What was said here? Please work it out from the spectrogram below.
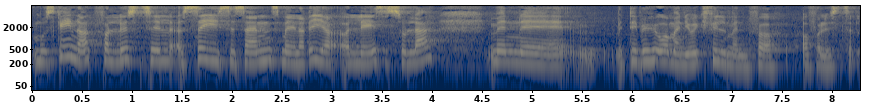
måske nok får lyst til at se Cézannes malerier og læse Solar, men øh, det behøver man jo ikke filmen for å få lyst til.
